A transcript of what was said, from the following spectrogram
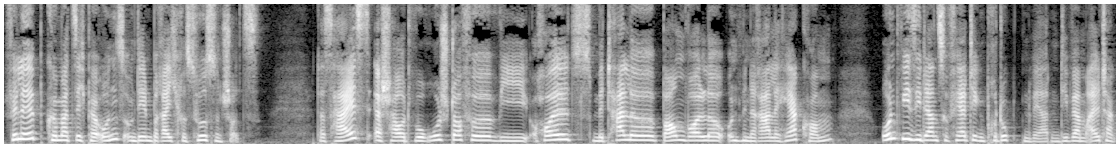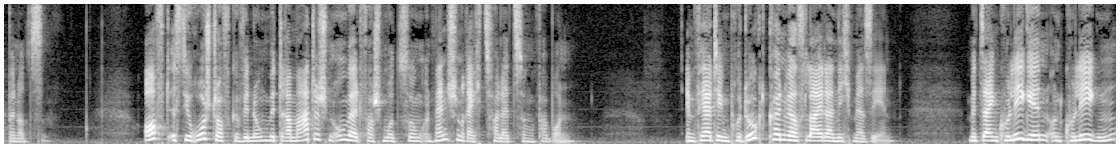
Philipp kümmert sich bei uns um den Bereich Ressourcenschutz. Das heißt, er schaut, wo Rohstoffe wie Holz, Metalle, Baumwolle und Minerale herkommen und wie sie dann zu fertigen Produkten werden, die wir im Alltag benutzen. Oft ist die Rohstoffgewinnung mit dramatischen Umweltverschmutzungen und Menschenrechtsverletzungen verbunden. Im fertigen Produkt können wir es leider nicht mehr sehen. Mit seinen Kolleginnen und Kollegen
